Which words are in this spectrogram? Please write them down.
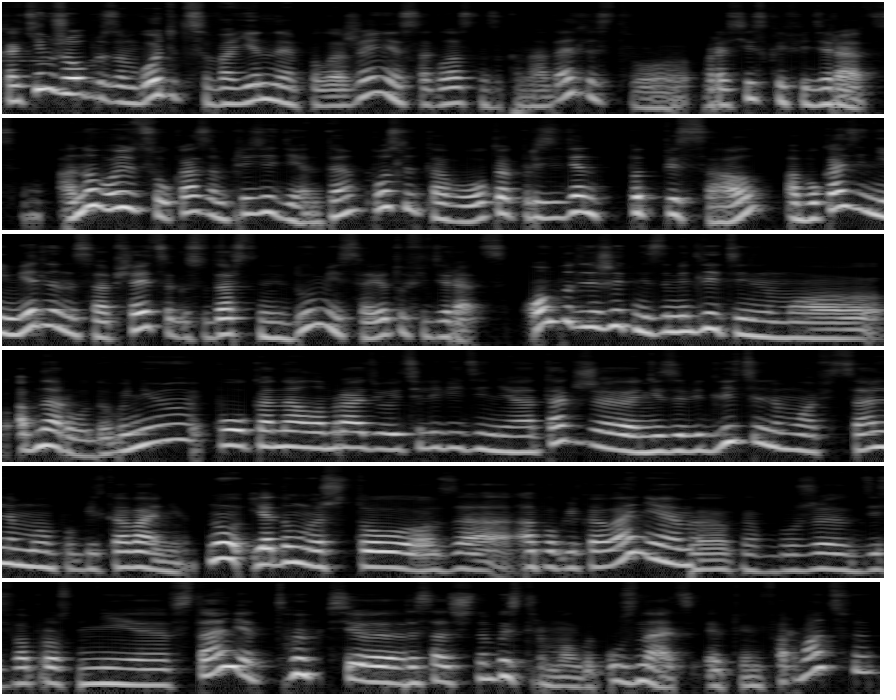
Каким же образом вводится военное положение согласно законодательству в Российской Федерации? Оно вводится указом президента после того, как президент подписал, об указе немедленно сообщается Государственной Думе и Совету Федерации. Он подлежит незамедлительному обнародованию по каналам радио и телевидения, а также незамедлительному официальному опубликованию. Ну, я думаю, что за опубликованием э, как бы уже здесь вопрос не встанет. Все достаточно быстро могут узнать эту информацию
